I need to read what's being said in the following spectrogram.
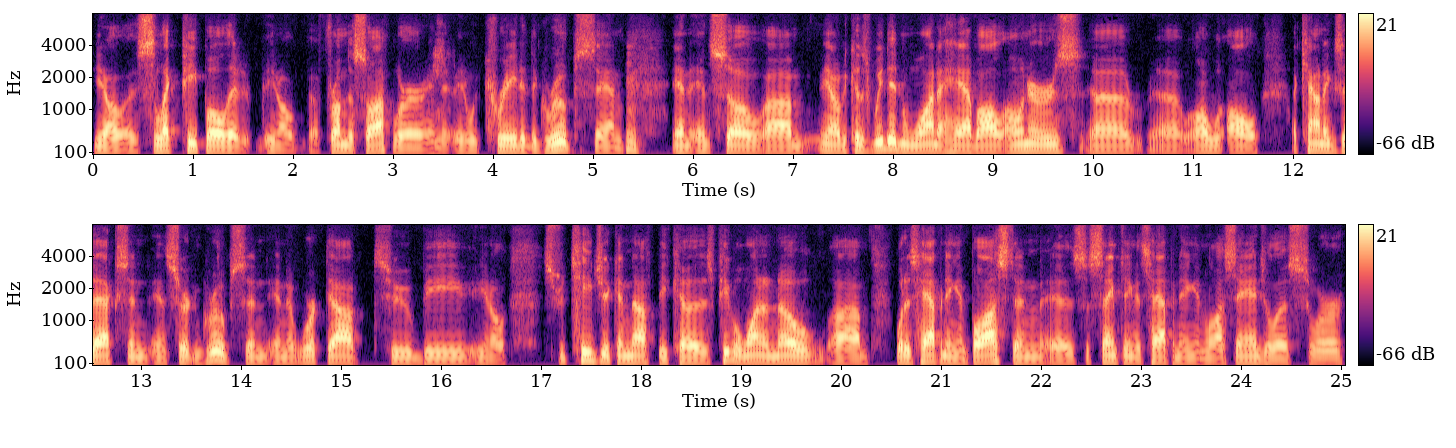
you know, select people that you know from the software, and it, it created the groups, and hmm and and so um, you know because we didn't want to have all owners uh, uh, all, all account execs in, in certain groups. And, and it worked out to be you know strategic enough because people want to know um, what is happening in boston is the same thing that's happening in los angeles or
